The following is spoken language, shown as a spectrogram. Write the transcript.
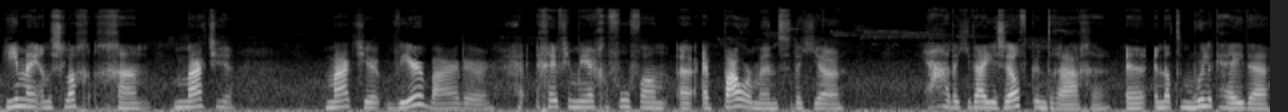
hiermee aan de slag gaan maakt je maakt je weerbaarder. Geeft je meer gevoel van uh, empowerment. Dat je, ja, dat je daar jezelf kunt dragen. Uh, en dat de moeilijkheden,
